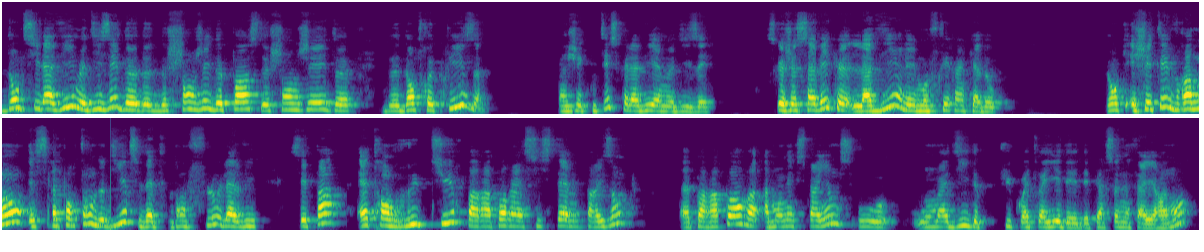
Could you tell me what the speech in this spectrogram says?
Donc, si la vie me disait de, de changer de poste, de changer de, d'entreprise, ben, j'écoutais ce que la vie elle me disait. Parce que je savais que la vie allait m'offrir un cadeau. Donc, et j'étais vraiment, et c'est important de dire, c'est d'être dans le flot de la vie. C'est pas être en rupture par rapport à un système. Par exemple, euh, par rapport à mon expérience où, où on m'a dit de plus côtoyer des, des, personnes inférieures à moi,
